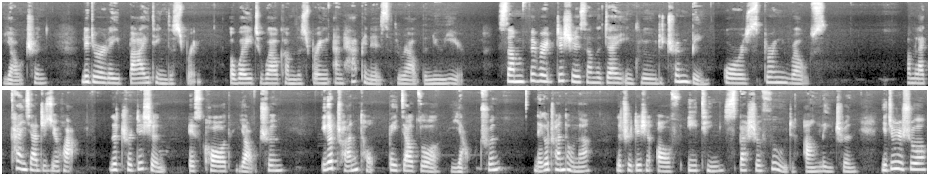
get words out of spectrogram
咬春，literally biting the spring, a way to welcome the spring and happiness throughout the new year. Some favorite dishes on the day include 春饼 or spring rolls. 我们来看一下这句话：The tradition is called 咬春，一个传统 被叫做咬春。哪个传统呢？the tradition of eating special food on 立春，也就是说，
